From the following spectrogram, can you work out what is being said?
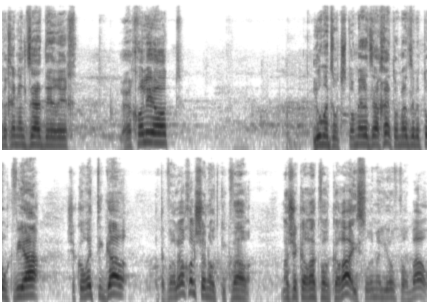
וכן על זה הדרך, לא יכול להיות. לעומת זאת, כשאתה אומר את זה אחרי, אתה אומר את זה בתור קביעה שקוראת תיגר, אתה כבר לא יכול לשנות, כי כבר, מה שקרה כבר קרה, האיסורים על איוב כבר באו.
